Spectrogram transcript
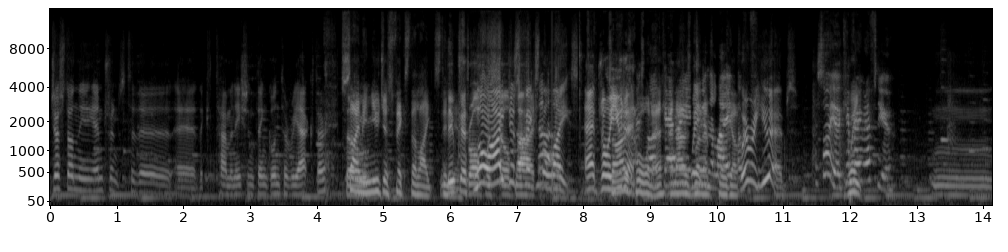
Just on the entrance to the uh, the contamination thing going to reactor. Simon, you just fixed the lights, didn't Lucas, you? no, I just fixed the lights. Ebs, So what I you was doing? corner, and I was Gary gonna go Where were you, Ebs? I saw you. I came Wait. right after you. Mm,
